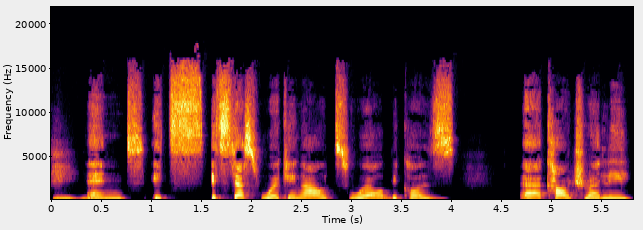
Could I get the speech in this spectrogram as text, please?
Mhm. and it's it's just working out well because uh, culturally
